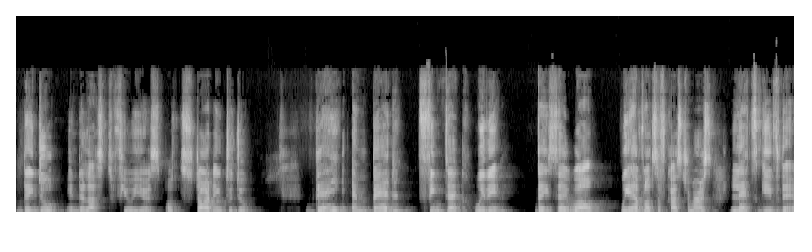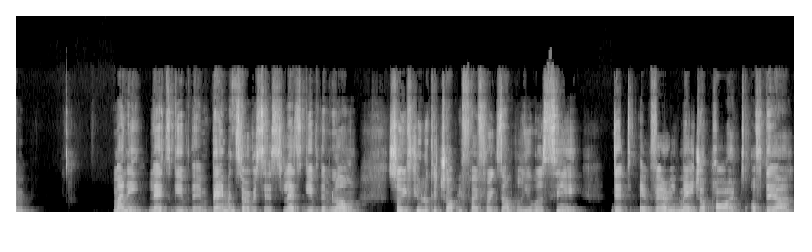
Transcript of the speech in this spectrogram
they do in the last few years, or starting to do, they embed fintech within. They say, well, we have lots of customers, let's give them money, let's give them payment services, let's give them loan. So if you look at Shopify, for example, you will see that a very major part of their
